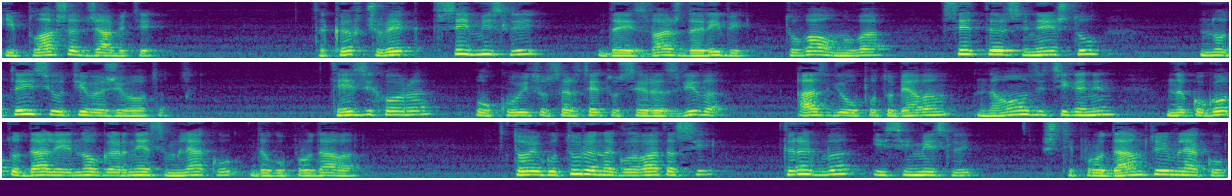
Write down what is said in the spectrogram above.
и плашат джабите. Такъв човек все мисли да изважда риби, това, онова, все търси нещо, но тъй си отива животът. Тези хора, у които сърцето се развива, аз ги уподобявам на онзи циганин, на когото дали едно гърне с мляко да го продава. Той го тура на главата си, тръгва и си мисли, ще продам той мляко,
